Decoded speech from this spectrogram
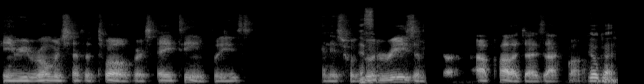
Can you read Romans chapter 12, verse 18, please? And it's for If- good reason. I apologize, Akbar. Okay.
